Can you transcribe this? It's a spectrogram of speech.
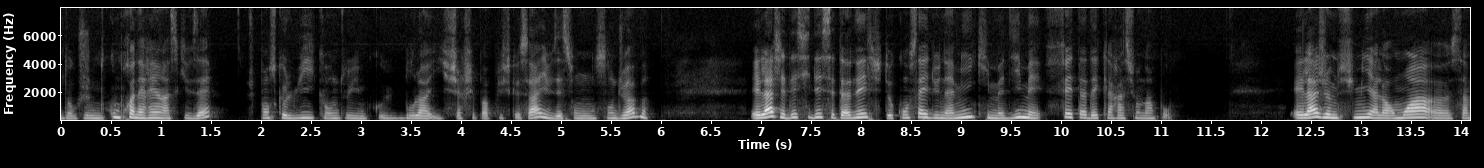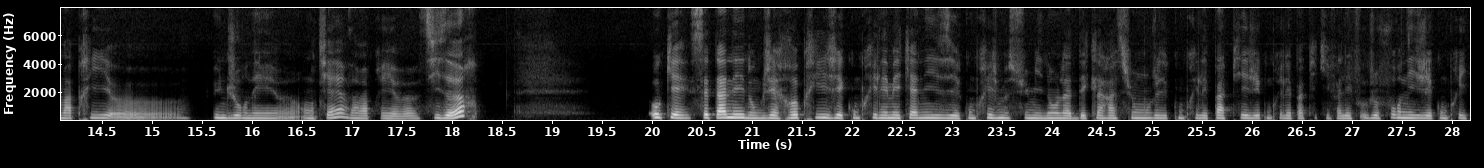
donc je ne comprenais rien à ce qu'il faisait. Pense que lui, quand il ne cherchait pas plus que ça, il faisait son, son job. Et là, j'ai décidé cette année, suite au conseil d'une amie qui me dit, mais fais ta déclaration d'impôt. Et là, je me suis mis alors moi, heu, ça m'a pris, heu, une journée, heu, entière, ça m'a pris, 6 heures. OK, cette année, donc j'ai repris, j'ai compris les mécanismes, j'ai compris, je me suis mis dans la déclaration, j'ai compris les papiers, j'ai compris les papiers qu'il fallait que je fournisse, j'ai compris.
